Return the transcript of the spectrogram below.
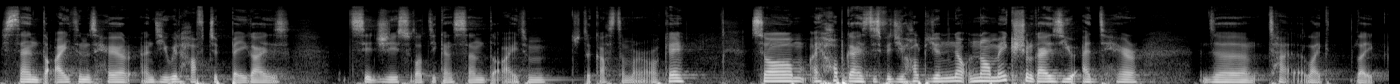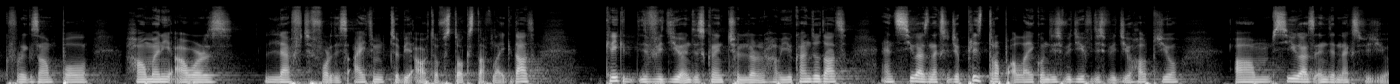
send the items here and you will have to pay guys cj so that you can send the item to the customer okay? So um, i hope guys this video helped you. Now now make sure guys you add here the like like for example how many hours left for this item to be out of stock stuff like that. Click the video in the screen to learn how you can do that. And see you guys next video. Please drop a like on this video if this video helped you. Um see you guys in the next video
